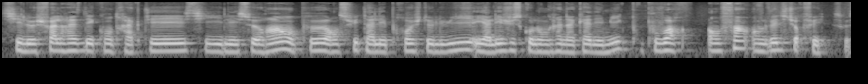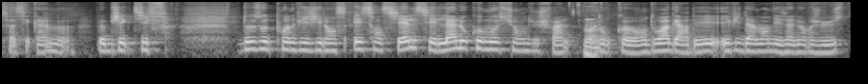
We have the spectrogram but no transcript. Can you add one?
si le cheval reste décontracté, s'il est serein, on peut ensuite aller proche de lui et aller jusqu'aux longues graines académiques pour pouvoir enfin enlever le surfait. Parce que ça, c'est quand même euh, l'objectif. Deux autres points de vigilance essentiels, c'est la locomotion du cheval. Donc euh, on doit garder évidemment des allures justes,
